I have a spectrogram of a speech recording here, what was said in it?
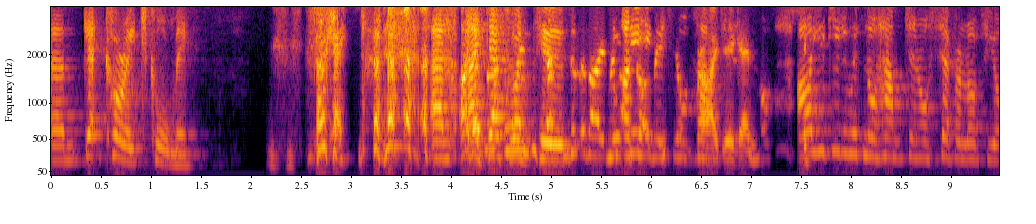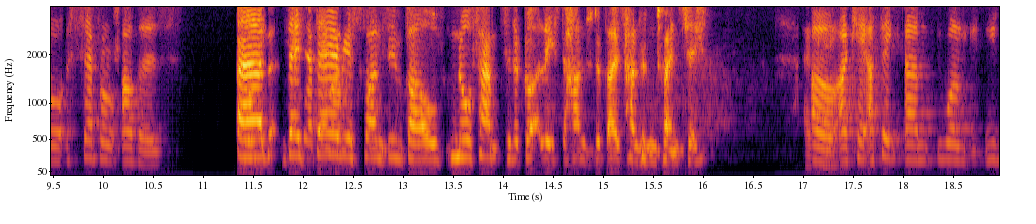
um, get Corey to call me. Okay. um, I, I just want to. At the moment, I've got a meeting on Friday again. Are you dealing with Northampton or several of your several others? Um, there's various ones involved. Northampton have got at least 100 of those 120. Okay. Oh, okay. I think, um, well, you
